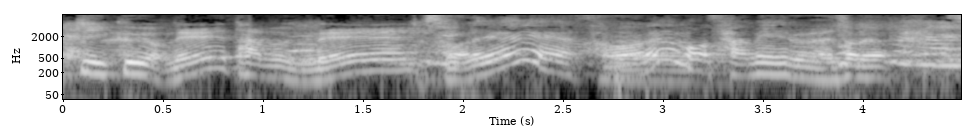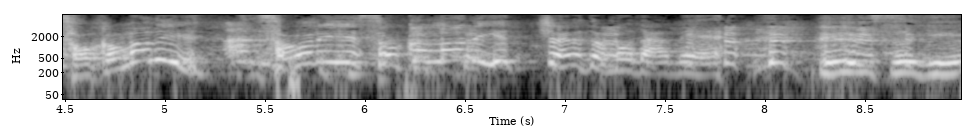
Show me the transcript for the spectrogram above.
っち行くよね多分ね。それそれはもう冷めるそれそこまでそれそこまで言っちゃうともうダメ。言い過ぎ。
